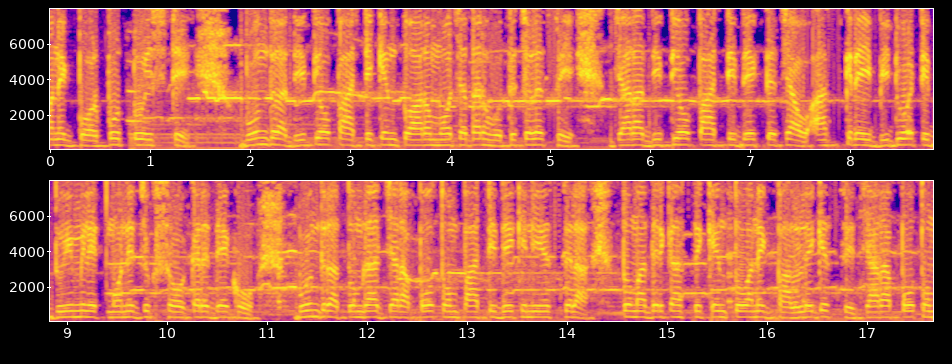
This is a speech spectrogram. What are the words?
অনেক ভরপুর টুইস্টে বন্ধুরা, দ্বিতীয় পার্টটি কিন্তু আরও মজাদার হতে চলেছে। যারা দ্বিতীয় পার্টটি দেখতে চাও, আজকের এই ভিডিওটি দুই মিনিট মনোযোগ সহকারে দেখো। বন্ধুরা, তোমরা যারা প্রথম পার্টটি দেখে নিয়েছিলা, তোমাদের কাছে কিন্তু অনেক ভালো লেগেছে। যারা প্রথম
